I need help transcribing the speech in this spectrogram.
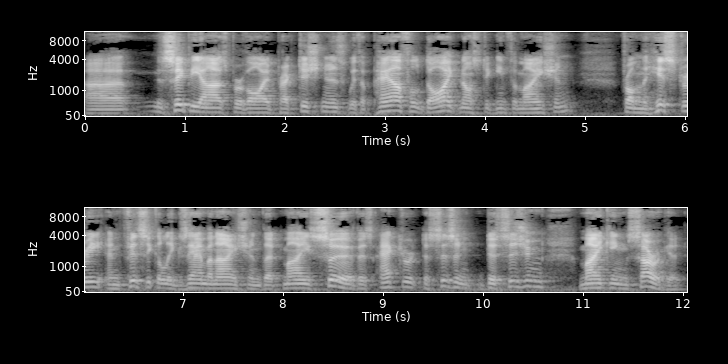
Uh, CPRs provide practitioners with a powerful diagnostic information from the history and physical examination that may serve as accurate decision, decision making surrogate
